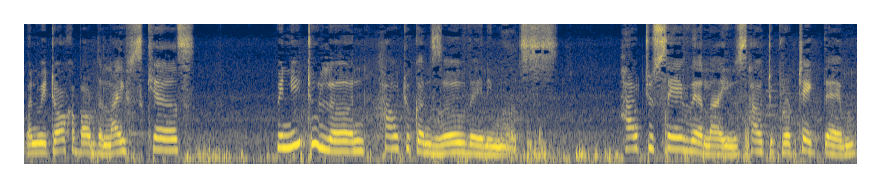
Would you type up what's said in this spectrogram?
when we talk about the life skills, we need to learn how to conserve the animals, how to save their lives, how to protect them.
